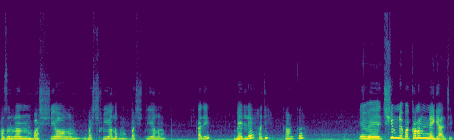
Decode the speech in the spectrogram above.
Hazırlanın başlayalım. Başlayalım. Başlayalım. Hadi. Belle hadi kanka. Evet şimdi bakalım ne gelecek.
